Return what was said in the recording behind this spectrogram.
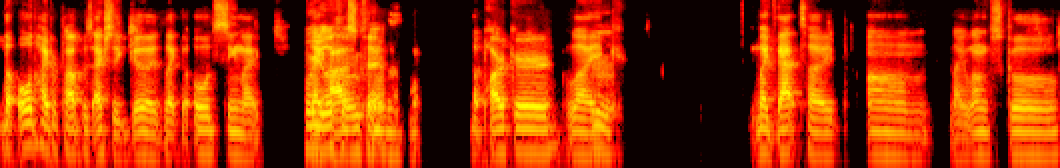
the old hyper pop was actually good. Like the old scene, like Who like, you listening to? The Parker, like mm. like that type. Um, like Long School,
